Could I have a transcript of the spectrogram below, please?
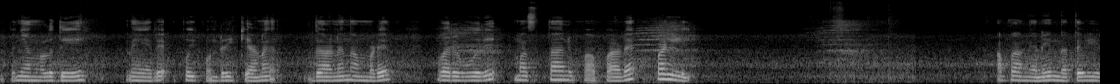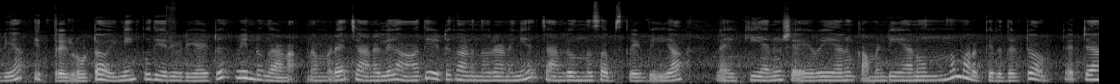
അപ്പോൾ ഞങ്ങളിതേ നേരെ പോയിക്കൊണ്ടിരിക്കുകയാണ് ഇതാണ് നമ്മുടെ വരവൂര് മസ്താനുപ്പാപ്പാടെ പള്ളി. അപ്പോൾ അങ്ങനെ ഇന്നത്തെ വീഡിയോ ഇത്രയേ ഉള്ളൂ കേട്ടോ. ഇനി പുതിയൊരു വീഡിയോ ആയിട്ട് വീണ്ടും കാണാം. നമ്മുടെ ചാനൽ ആദ്യമായിട്ട് കാണുന്നവരാണെങ്കിൽ ചാനൽ ഒന്ന് സബ്സ്ക്രൈബ് ചെയ്യുക ലൈക്ക് ചെയ്യാനും ഷെയർ ചെയ്യാനും കമന്റ് ചെയ്യാനും ഒന്നും മറക്കരുത് കേട്ടോ. ടാറ്റാ.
